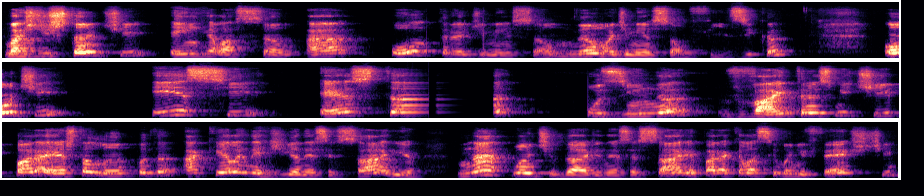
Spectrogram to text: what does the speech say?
mas distante em relação a outra dimensão, não a dimensão física, onde esse esta usina vai transmitir para esta lâmpada aquela energia necessária, na quantidade necessária, para que ela se manifeste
